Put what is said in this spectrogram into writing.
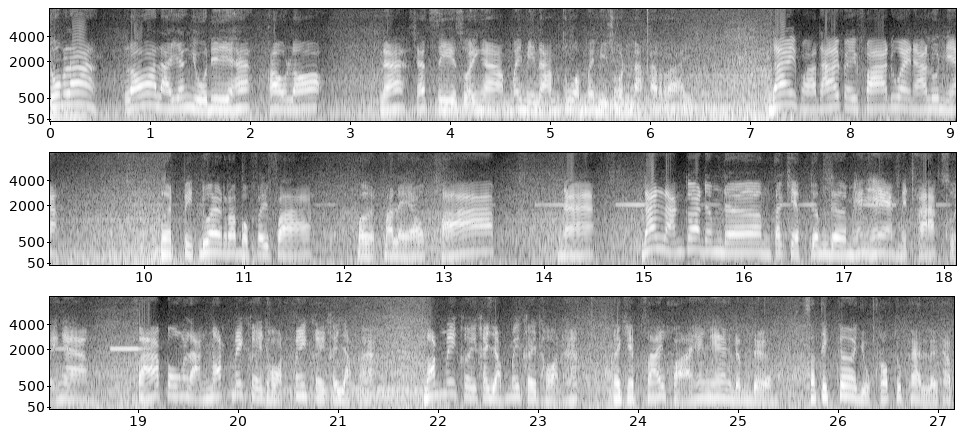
ช่วงล่างล้ออะไรยังอยู่ดีฮะเผาล้อนะแชสซีสวยงามไม่มีน้ำท่วมไม่มีชนหนักอะไร ได้ฝาท้ายไฟฟ้าด้วยนะรุ่นเนี้ยเปิดปิดด้วยระบบไฟฟ้า เปิดมาแล้วปั๊บนะฮะด้านหลังก็เดิมๆตะเข็บเดิมๆแห้งๆเม็ดอาร์คสวยงามาโปรงหลังน็อตไม่เคยถอดไม่เคยขยับฮะน็อตไม่เคยขยับไม่เคยถอดฮะแตะเข็บซ้ายขวาแห้งๆเดิมๆสติกเกอร์อยู่ครบทุกแผ่นเลยครับ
